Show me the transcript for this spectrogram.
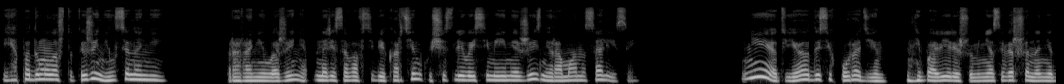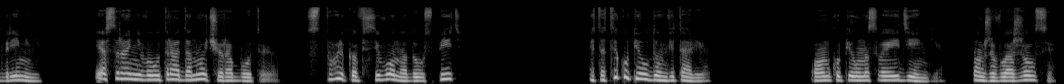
«Я подумала, что ты женился на ней», — проронила Женя, нарисовав себе картинку счастливой семейной жизни романа с Алисой. «Нет, я до сих пор один. Не поверишь, у меня совершенно нет времени. Я с раннего утра до ночи работаю. Столько всего надо успеть». «Это ты купил дом Виталию?» Он купил на свои деньги. Он же вложился.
